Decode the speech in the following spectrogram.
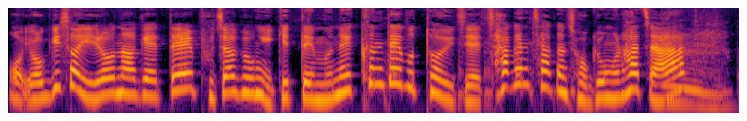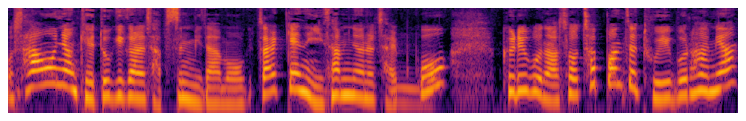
어, 여기서 일어나게 될 부작용이 있기 때문에 큰 데부터 이제 차근차근 적용을 하자. 음. 뭐 4, 5년 계도 기간을 잡습니다. 뭐 짧게는 2, 3년을 잡고 음. 그리고 나서 첫 번째 도입을 하면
